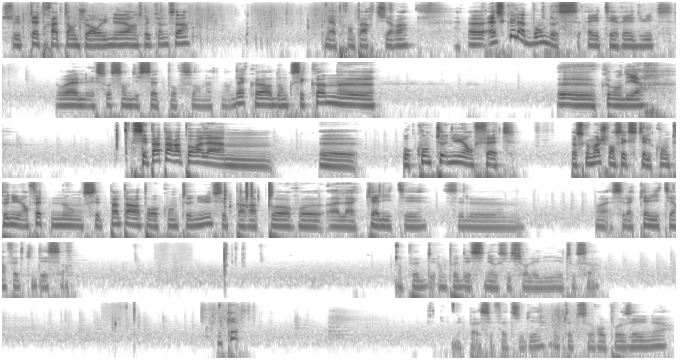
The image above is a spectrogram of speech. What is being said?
Je vais peut-être attendre genre une heure, un truc comme ça. Et après on partira. Euh, est-ce que la bombe a été réduite? Ouais, est 77% maintenant. D'accord, donc c'est comme... Euh, euh, comment dire? C'est pas par rapport à la... Euh, au contenu en fait. Parce que moi je pensais que c'était le contenu. En fait non, c'est pas par rapport au contenu, c'est par rapport à la qualité. C'est le... Ouais, c'est la qualité en fait qui descend. On peut, on peut dessiner aussi sur les lits et tout ça. Ok. Il n'est pas assez fatigué. On peut-être se reposer une heure.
